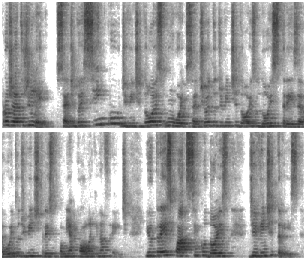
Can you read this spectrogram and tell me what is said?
projetos de lei: 725 de 22, 1878 de 22, o 2308 de 23, estou com a minha cola aqui na frente, e o 3452 de 23.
